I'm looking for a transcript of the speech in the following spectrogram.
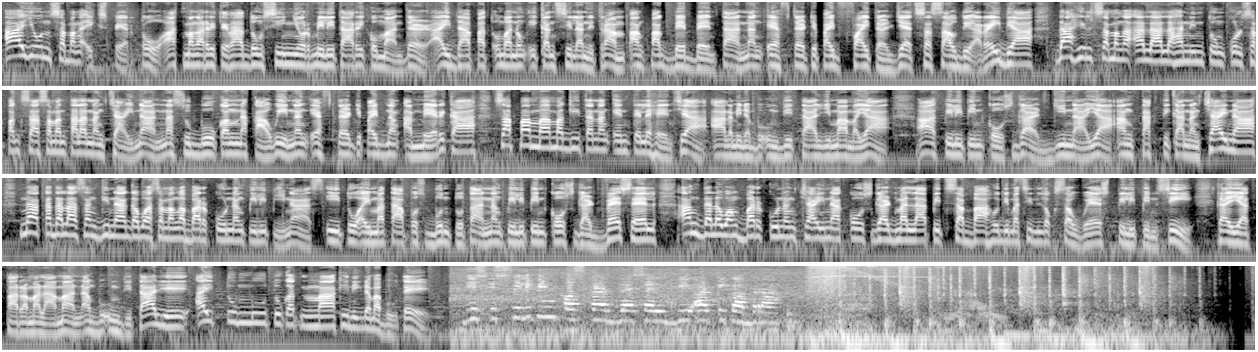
Ayon sa mga eksperto at mga retiradong senior military commander ay dapat umanong ikansila ni Trump ang pagbebenta ng F-35 fighter jets sa Saudi Arabia dahil sa mga alalahanin tungkol sa pagsasamantala ng China na subukang nakawin ng F-35 ng Amerika sa pamamagitan ng intelihensya. Alamin ang buong detalye mamaya. At Philippine Coast Guard ginaya ang taktika ng China na kadalasang ginagawa sa mga barko ng Pilipinas. Ito ay matapos buntutan ng Philippine Coast Guard vessel ang dalawang barko ng China Coast Guard malapit sa Baho de Masinloc sa West Philippine Sea. Kaya't para malaman ang buong detalye ay tumutok at makinig na mabuti. This is Philippine Coast Guard vessel BRP Cabra.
